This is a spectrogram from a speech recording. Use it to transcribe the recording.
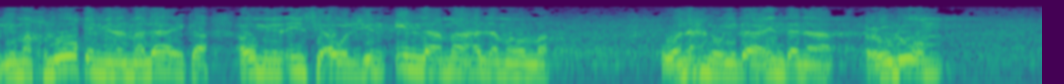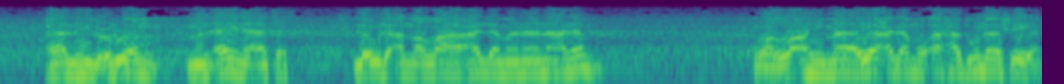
لمخلوق من الملائكة أو من الإنس أو الجن إلا ما علمه الله. ونحن إذا عندنا علوم هذه العلوم من أين أتت؟ لولا أن الله علمنا نعلم. والله ما يعلم أحدنا شيئا.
